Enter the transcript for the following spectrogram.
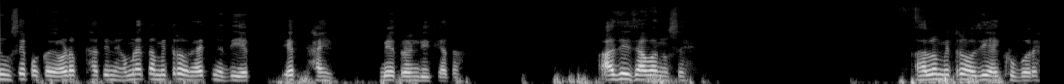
એવું છે પણ કઈ અડપ થતી ને હમણાં તો મિત્રો રાતને દી એક એક થાય. બે, ત્રણ દી થયા તા. આજે જવાનું છે. હાલો મિત્રો, હજી આખું ભરે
